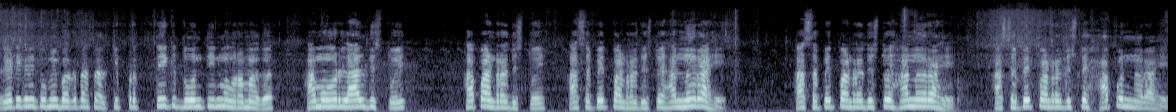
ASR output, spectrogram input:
तर या ठिकाणी तुम्ही बघत असाल की प्रत्येक दोन तीन मोहरामागं हा मोहर लाल दिसतोय हा पांढरा दिसतोय हा सफेद पांढरा दिसतोय हा नर आहे. हा सफेद पांढरा दिसतोय हा नर आहे. हा सफेद पांढरा दिसतोय हा पण नर आहे.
